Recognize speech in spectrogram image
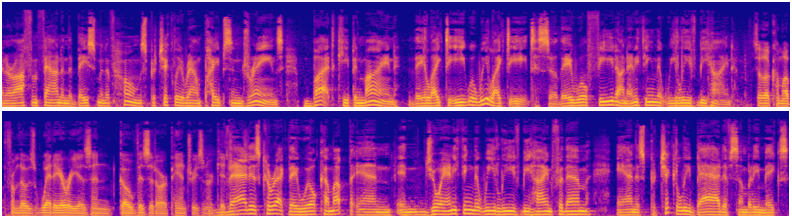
and are often found in the basement of homes, particularly around pipes and drains. But keep in mind, they like to eat what we like to eat, so they will feed on anything that we leave behind. So they'll come up from those wet areas and go visit our pantries and our kitchens. That is correct. They will come up and enjoy anything that we leave behind for them. And it's particularly bad if somebody makes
